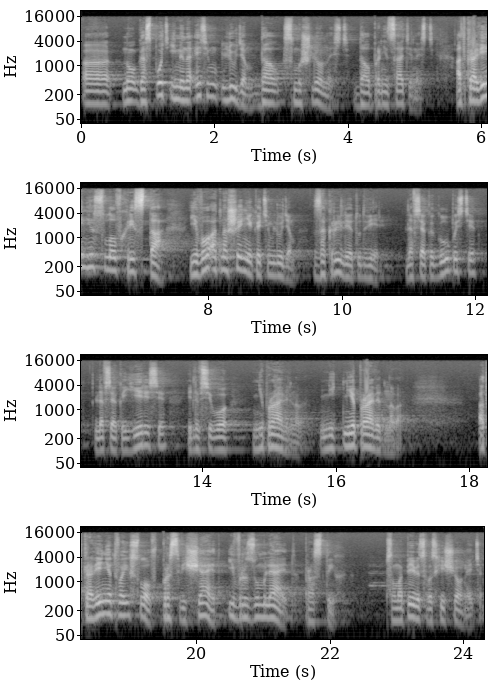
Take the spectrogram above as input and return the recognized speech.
Э, но Господь именно этим людям дал смышленность, дал проницательность. Откровение слов Христа – его отношение к этим людям закрыли эту дверь для всякой глупости, для всякой ереси и для всего неправильного, неправедного. Откровение твоих слов просвещает и вразумляет простых. Псалмопевец восхищен этим.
